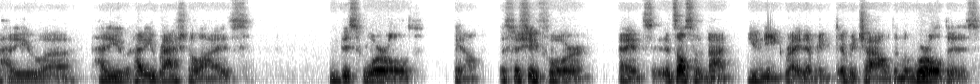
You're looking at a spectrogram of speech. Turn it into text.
how do you uh how do you how do you rationalize this world you know especially for and it's it's also not unique right? Every every child in the world is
